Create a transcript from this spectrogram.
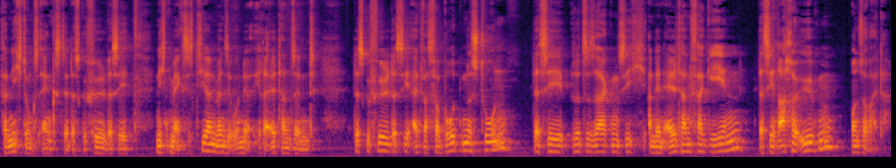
Vernichtungsängste, das Gefühl, dass sie nicht mehr existieren, wenn sie ohne ihre Eltern sind, das Gefühl, dass sie etwas Verbotenes tun, dass sie sozusagen sich an den Eltern vergehen, dass sie Rache üben und so weiter.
